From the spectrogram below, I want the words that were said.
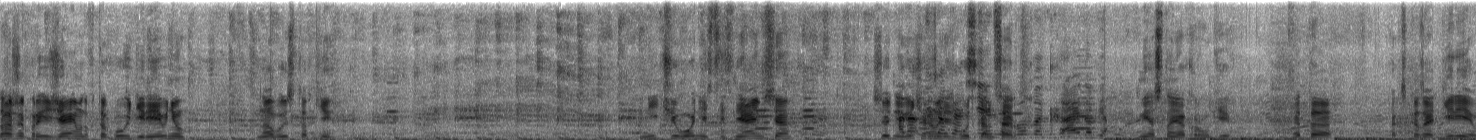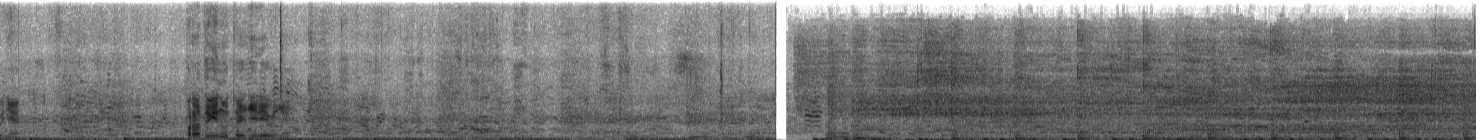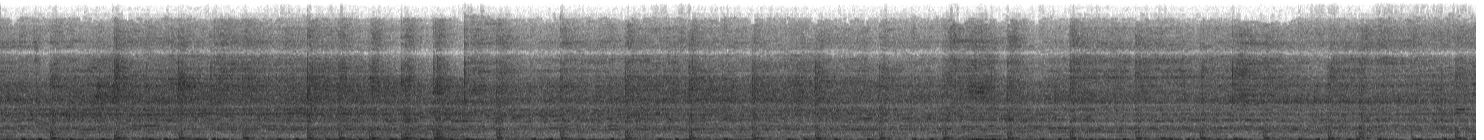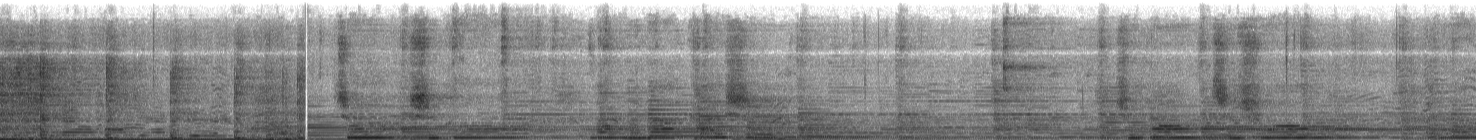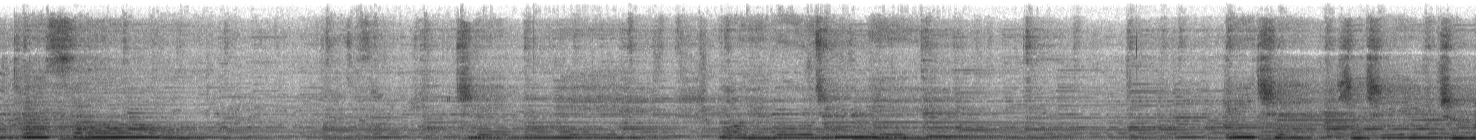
даже приезжаем в такую деревню на выставке. Ничего не стесняемся. Сегодня вечером здесь будет концерт местной округи. Это, так сказать, деревня. Продвинутая деревня. 这是个，浪漫的开始，时光闪烁，爱人退缩。经历，我也不经意，一切像青春里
